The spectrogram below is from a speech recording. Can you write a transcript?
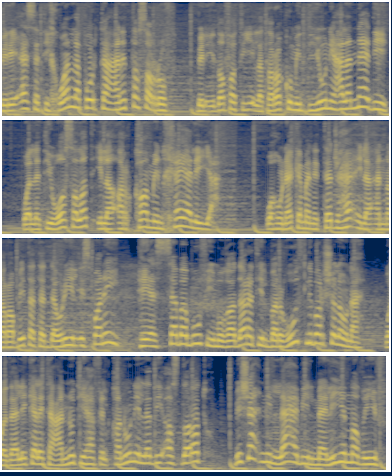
برئاسة خوان لابورتا عن التصرف بالإضافة إلى تراكم الديون على النادي والتي وصلت إلى أرقام خيالية. وهناك من اتجه إلى أن رابطة الدوري الإسباني هي السبب في مغادرة البرغوث لبرشلونة وذلك لتعنتها في القانون الذي أصدرته. بشأن اللعب المالي النظيف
